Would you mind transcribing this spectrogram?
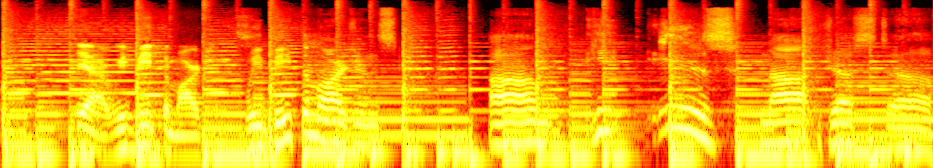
Yeah, we beat the margins. We beat the margins. Um, he is not just a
